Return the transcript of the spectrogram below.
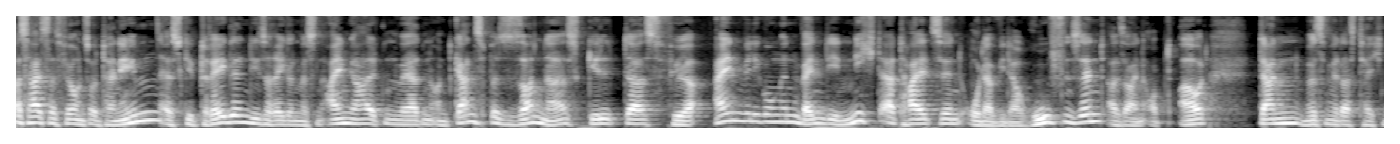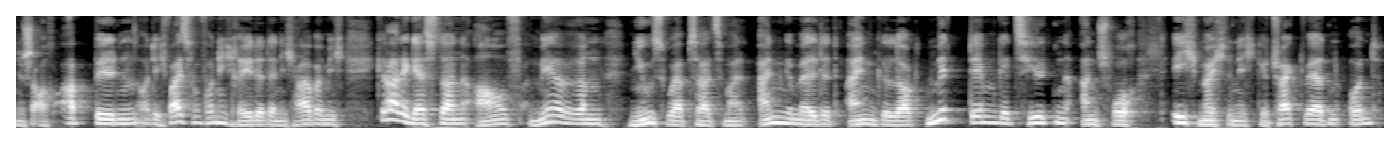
Was heißt das für uns Unternehmen? Es gibt Regeln, diese Regeln müssen eingehalten werden und ganz besonders gilt das für Einwilligungen, wenn die nicht erteilt sind oder widerrufen sind, also ein Opt-out, dann müssen wir das technisch auch abbilden. Und ich weiß, wovon ich rede, denn ich habe mich gerade gestern auf mehreren News-Websites mal angemeldet, eingeloggt mit dem gezielten Anspruch, ich möchte nicht getrackt werden und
